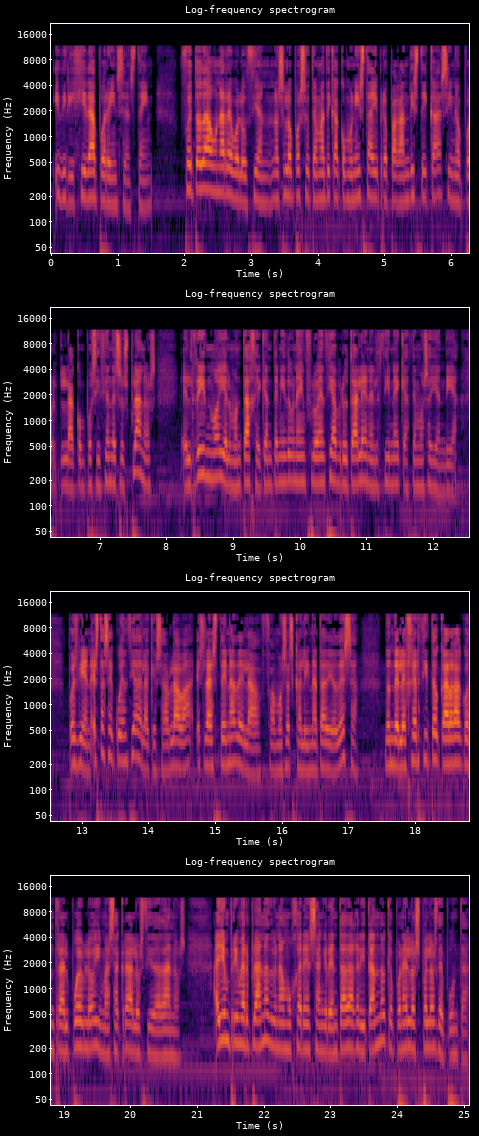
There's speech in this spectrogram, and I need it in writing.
y dirigida por Eisenstein? Fue toda una revolución, no solo por su temática comunista y propagandística, sino por la composición de sus planos, el ritmo y el montaje, que han tenido una influencia brutal en el cine que hacemos hoy en día. Pues bien, esta secuencia de la que os hablaba es la escena de la famosa escalinata de Odessa, donde el ejército carga contra el pueblo y masacra a los ciudadanos. Hay un primer plano de una mujer ensangrentada gritando que pone los pelos de punta,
